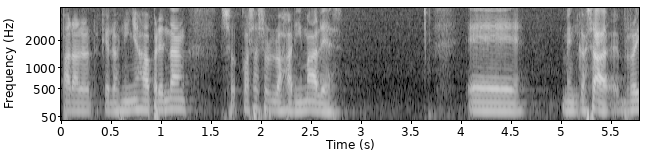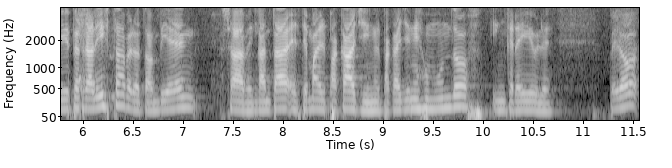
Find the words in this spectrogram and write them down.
para que los niños aprendan cosas sobre los animales. Eh, me encanta, rollo hiperrealista, pero también, o sea, me encanta el tema del packaging. El packaging es un mundo increíble. Pero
